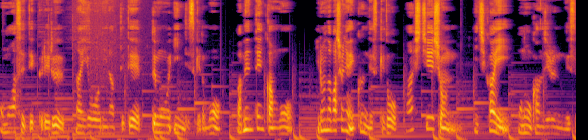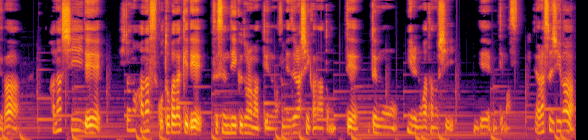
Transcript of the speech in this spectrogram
思わせてくれる内容になってて、とてもいいんですけども、場面転換もいろんな場所には行くんですけど、ワンシチュエーションに近いものを感じるんですが、話で人の話す言葉だけで進んでいくドラマっていうのは珍しいかなと思って、とても見るのが楽しいんで見てます。であらすじは、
